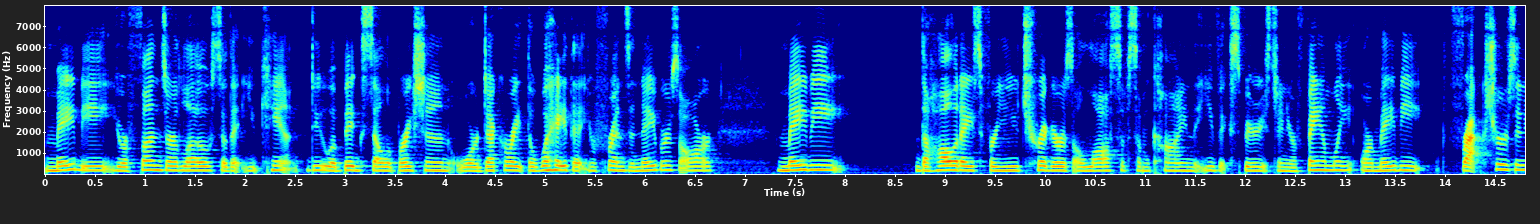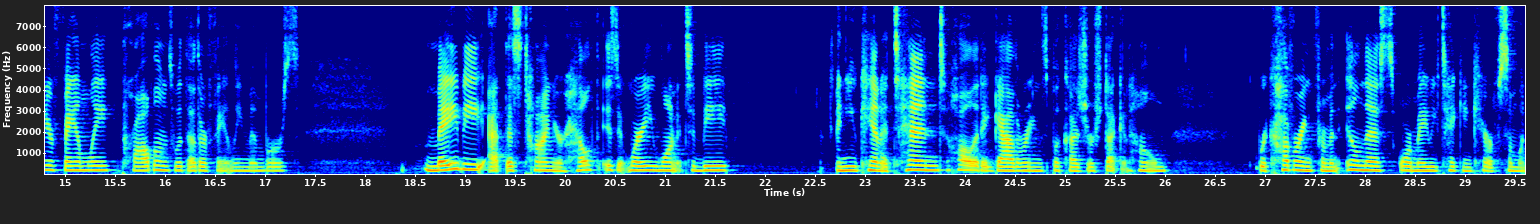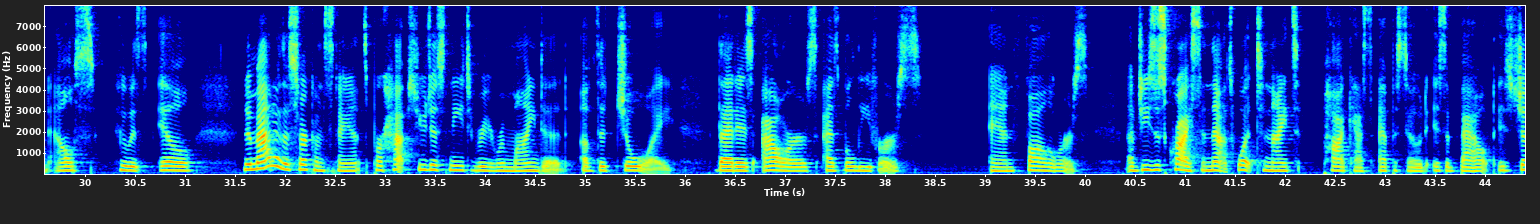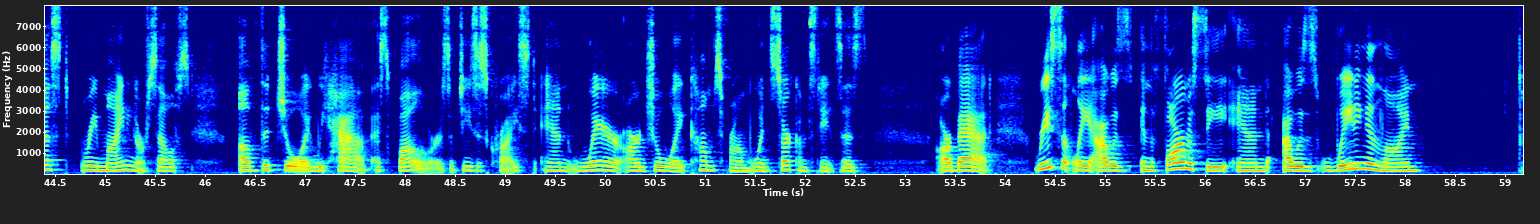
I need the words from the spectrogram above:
Maybe your funds are low so that you can't do a big celebration or decorate the way that your friends and neighbors are. Maybe the holidays for you triggers a loss of some kind that you've experienced in your family, or maybe fractures in your family, problems with other family members. Maybe at this time your health isn't where you want it to be, and you can't attend holiday gatherings because you're stuck at home recovering from an illness or maybe taking care of someone else who is ill. No matter the circumstance, perhaps you just need to be reminded of the joy that is ours as believers and followers of Jesus Christ. And that's what tonight's podcast episode is about is just reminding ourselves of the joy we have as followers of Jesus Christ and where our joy comes from when circumstances are bad. Recently, I was in the pharmacy and I was waiting in line.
